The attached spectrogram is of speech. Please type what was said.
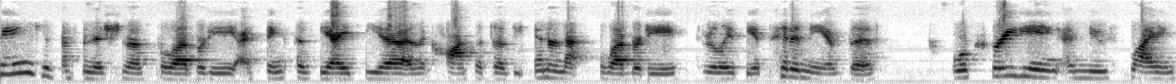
change the definition of celebrity, I think that the idea and the concept of the internet celebrity is really the epitome of this. We're creating a new sliding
